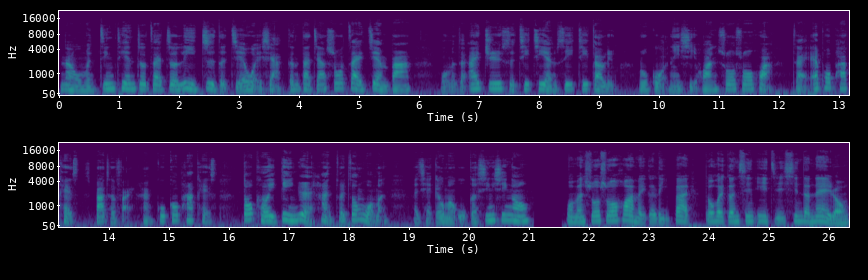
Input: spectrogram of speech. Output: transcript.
那我们今天就在这励志的结尾下跟大家说再见吧。我们的 IG 是 TTMCTW。如果你喜欢说说话，在 Apple Podcast、Spotify 和 Google Podcast 都可以订阅和追踪我们，而且给我们五个星星哦。我们说说话每个礼拜都会更新一集新的内容。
